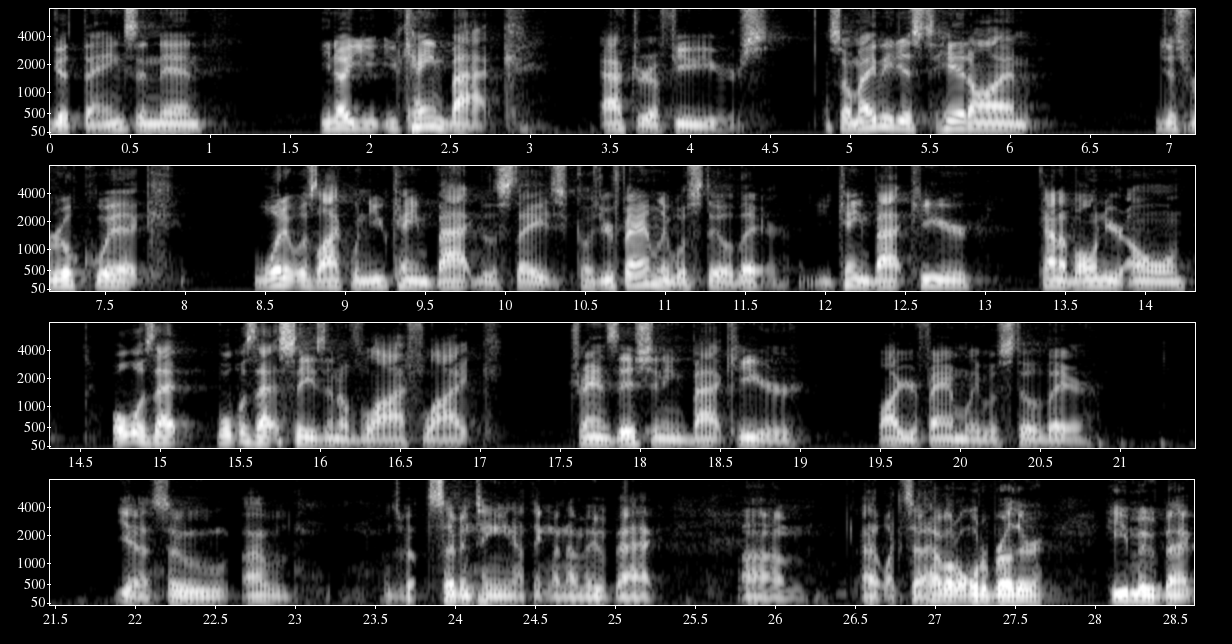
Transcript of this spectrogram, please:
good things. And then, you know, you, you came back after a few years. So maybe just hit on, just real quick, what it was like when you came back to the States, because your family was still there. You came back here kind of on your own. What was that, what was that season of life like transitioning back here while your family was still there? Yeah, so I was about 17, I think, when I moved back. Um, like I said, I have an older brother. He moved back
